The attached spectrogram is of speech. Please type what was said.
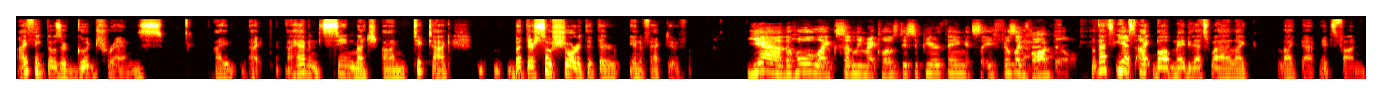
I think those are good trends. I, I I haven't seen much on TikTok, but they're so short that they're ineffective. Yeah, the whole like suddenly my clothes disappear thing. It's it feels like vaudeville. Well, that's yes, I well maybe that's why I like like that. It's fun.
